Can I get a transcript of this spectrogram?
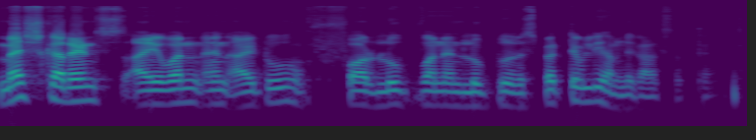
mesh currents I one and I two for loop one and loop two respectively हम निकाल सकते हैं।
